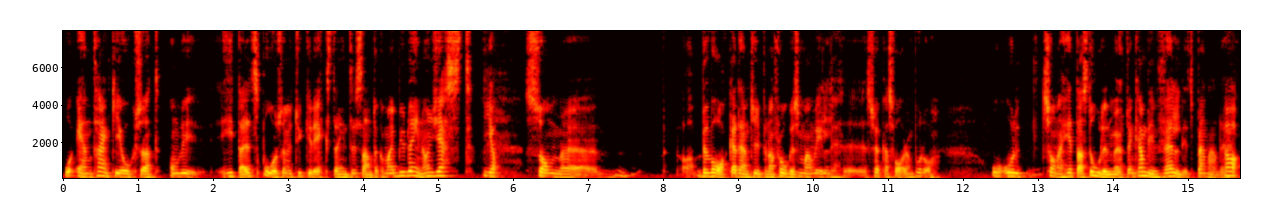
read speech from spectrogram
Och en tanke är också att om vi hittar ett spår som vi tycker är extra intressant då kan man ju bjuda in någon gäst Ja. som eh, bevakar den typen av frågor som man vill eh, söka svaren på då. Och, och sådana heta stolen-möten kan bli väldigt spännande. Ja.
